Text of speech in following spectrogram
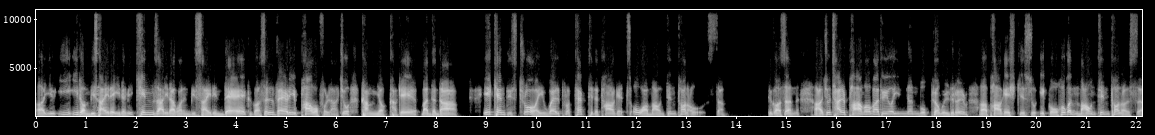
어, 이, 이 이름 미사일의 이름이 킨잘이라고 하는 미사일인데 그것을 very powerful 아주 강력하게 만든다. It can destroy well protected targets or mountain tunnels. 그것은 아주 잘 방어가 되어 있는 목표물들을 어, 파괴시킬 수 있고 혹은 마운틴 터널스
